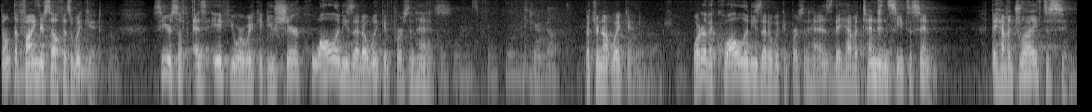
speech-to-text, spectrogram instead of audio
don't define yourself as wicked. See yourself as if you were wicked. You share qualities that a wicked person has, But you're not. but you're not wicked. What are the qualities that a wicked person has? They have a tendency to sin, they have a drive to sin,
